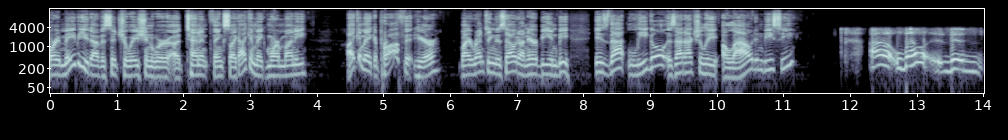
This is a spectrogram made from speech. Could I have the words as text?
Or maybe you'd have a situation where a tenant thinks like, I can make more money. I can make a profit here by renting this out on Airbnb. Is that legal? Is that actually allowed in BC? Uh, well, the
